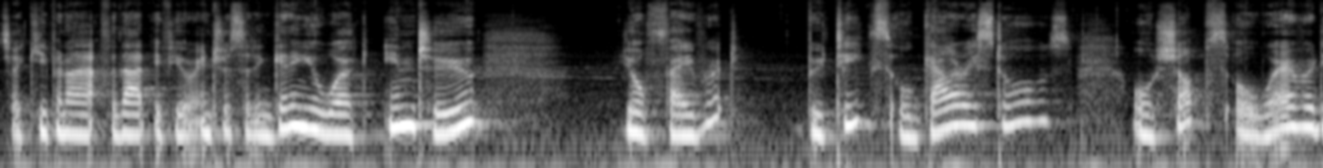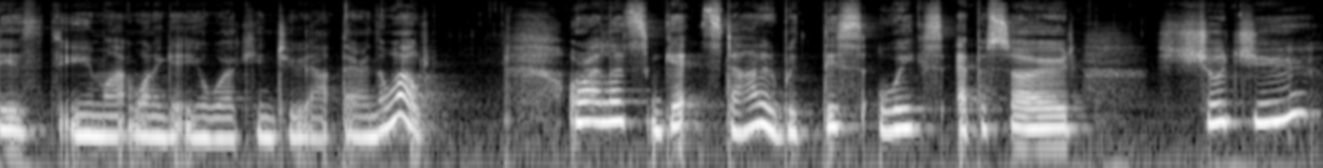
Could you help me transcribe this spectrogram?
So keep an eye out for that if you're interested in getting your work into your favorite boutiques or gallery stores or shops or wherever it is that you might want to get your work into out there in the world. All right, let's get started with this week's episode. Should you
